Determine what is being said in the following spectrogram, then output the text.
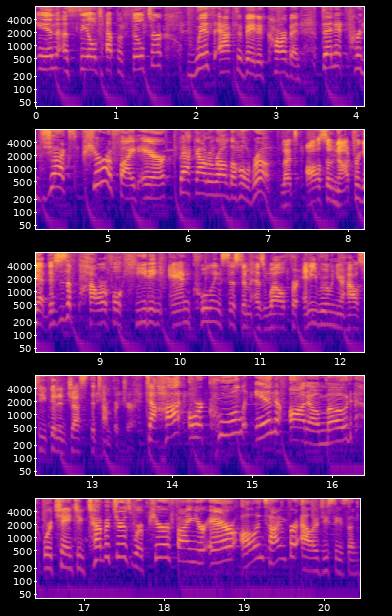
in a sealed HEPA filter with activated carbon. Then it projects purified air back out around the whole room. Let's also not forget this is a powerful heating and cooling system as well for any room in your house so you can adjust the temperature. To hot or cool in auto mode, we're changing temperatures, we're purifying your air all in time for allergy season.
